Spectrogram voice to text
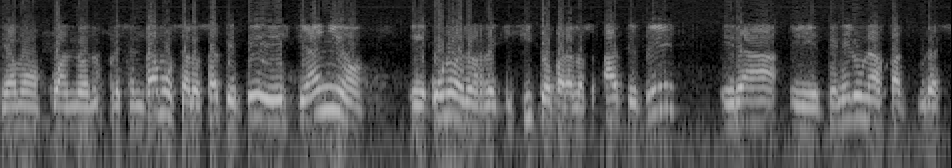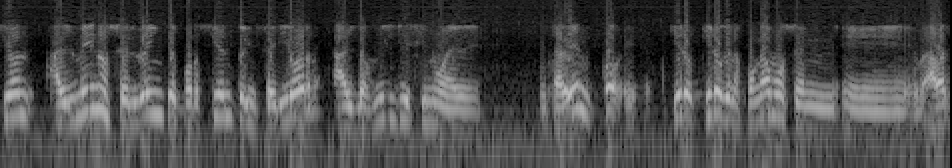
Digamos, cuando nos presentamos a los ATP de este año, eh, uno de los requisitos para los ATP era tener una facturación al menos el 20% inferior al 2019. ¿Está bien? Quiero, quiero que nos pongamos en... a ver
